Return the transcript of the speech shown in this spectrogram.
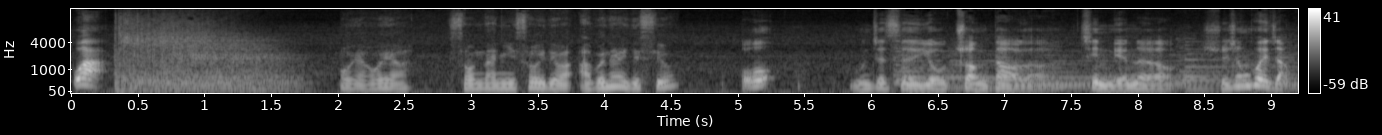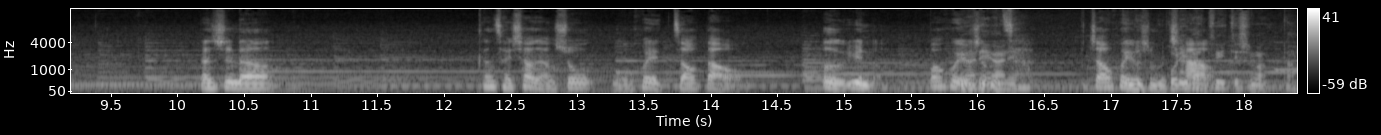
哇，おやおやそんなに急いでは危ないですよ 哦，我们这次又撞到了近联的哦学生会长，但是呢，刚才校长说我会遭到厄运哦，不知道会有什么やれや差，不知道会有什么差哦こりがつ。いてしまった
